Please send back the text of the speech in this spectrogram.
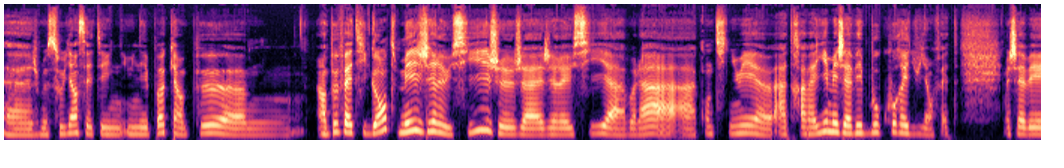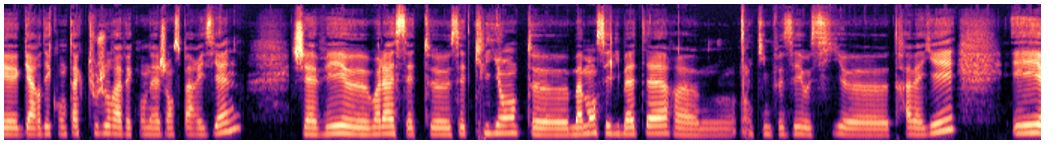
je me souviens, c'était une, époque un peu, un peu fatigante, mais j'ai réussi. j'ai réussi à, voilà, à, continuer à travailler, mais j'avais beaucoup réduit en fait. J'avais gardé contact toujours avec mon agence parisienne. J'avais voilà cette, cliente maman célibataire qui me faisait aussi travailler. Et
